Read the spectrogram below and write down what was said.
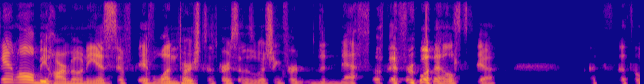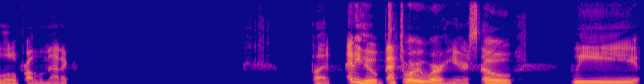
can't all be harmonious if if one person person is wishing for the death of everyone else. Yeah, that's that's a little problematic. But anywho, back to where we were here. So we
